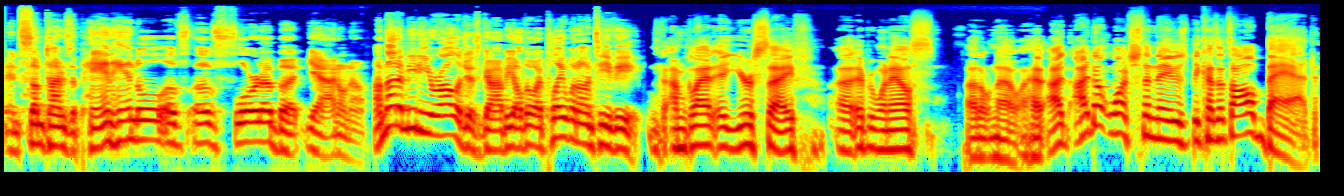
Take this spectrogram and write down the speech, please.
and sometimes the panhandle of, of Florida. But yeah, I don't know. I'm not a meteorologist, Gabi, although I play one on TV. I'm glad uh, you're safe. Uh, everyone else, I don't know. I, have, I I don't watch the news because it's all bad.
